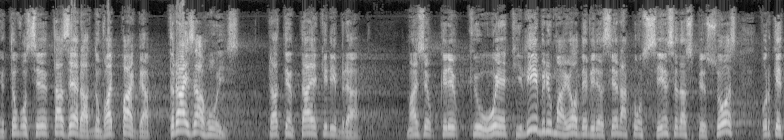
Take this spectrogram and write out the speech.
Então você está zerado, não vai pagar. Traz arroz para tentar equilibrar. Mas eu creio que o equilíbrio maior deveria ser na consciência das pessoas, porque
